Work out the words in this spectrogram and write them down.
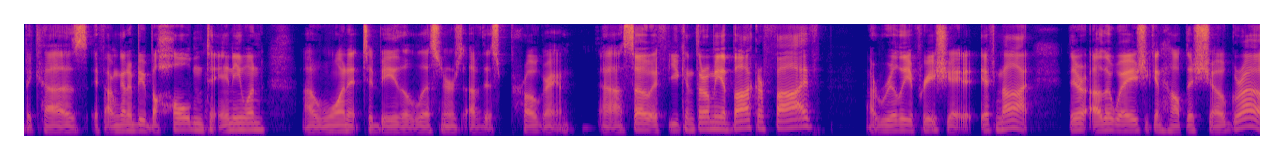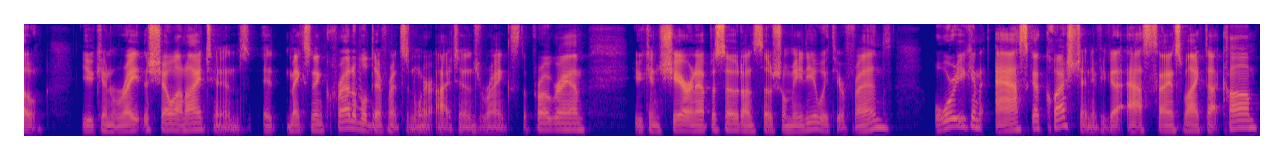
Because if I'm going to be beholden to anyone, I want it to be the listeners of this program. Uh, so if you can throw me a buck or five, I really appreciate it. If not, there are other ways you can help this show grow. You can rate the show on iTunes. It makes an incredible difference in where iTunes ranks the program. You can share an episode on social media with your friends, or you can ask a question. If you go to AskScienceMike.com,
